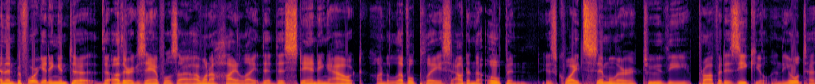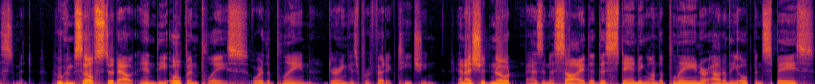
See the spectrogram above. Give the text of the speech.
And then before getting into the other examples, I, I want to highlight that this standing out on a level place, out in the open, is quite similar to the prophet Ezekiel in the Old Testament, who himself stood out in the open place or the plain during his prophetic teaching. And I should note, as an aside, that this standing on the plain or out in the open space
